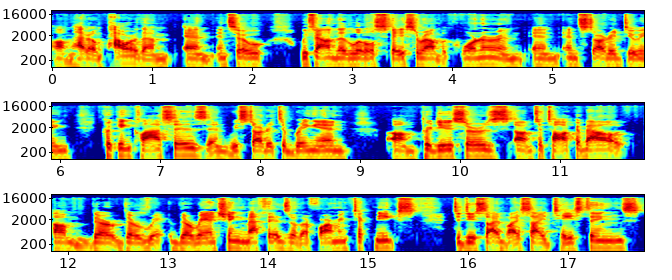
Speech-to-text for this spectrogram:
um, how to empower them, and and so we found a little space around the corner and and and started doing cooking classes, and we started to bring in um, producers um, to talk about um, their their their ranching methods or their farming techniques, to do side by side tastings,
